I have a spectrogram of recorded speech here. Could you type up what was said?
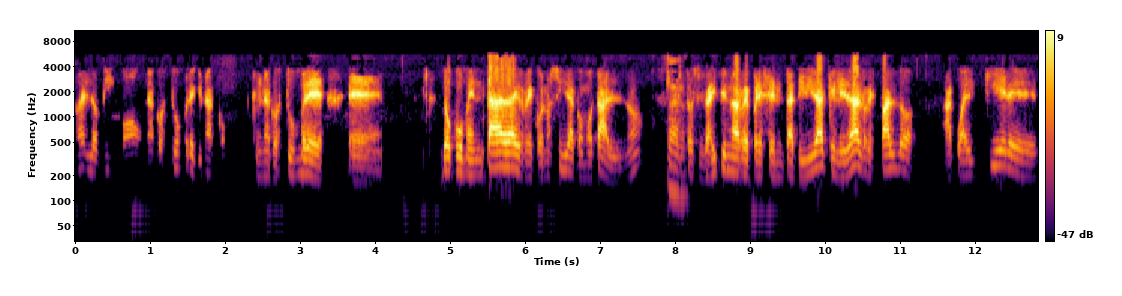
No es lo mismo una costumbre que una una costumbre eh, documentada y reconocida como tal, ¿no? Entonces ahí tiene una representatividad que le da el respaldo a cualquier eh,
